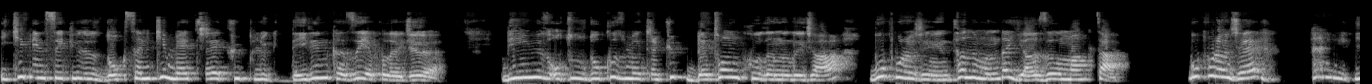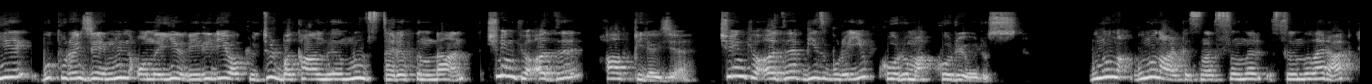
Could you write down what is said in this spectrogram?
2892 metre küplük derin kazı yapılacağı, 1139 metreküp beton kullanılacağı bu projenin tanımında yazılmakta. Bu proje bu projenin onayı veriliyor Kültür Bakanlığımız tarafından. Çünkü adı halk plajı. Çünkü adı biz burayı korumak, koruyoruz. Bunun bunun arkasına sığınır, sığınılarak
